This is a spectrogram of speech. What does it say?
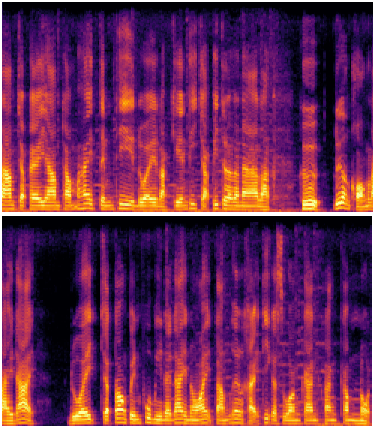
ตามจะพยายามทำให้เต็มที่โดยหลักเกณฑ์ที่จะพิจารณาหลัก คือเรื่องของรายได้ โดยจะต้องเป็นผู้มีรายได้น้อยตามเงื่อนไขที่กระทรวงการคลังกำหนด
